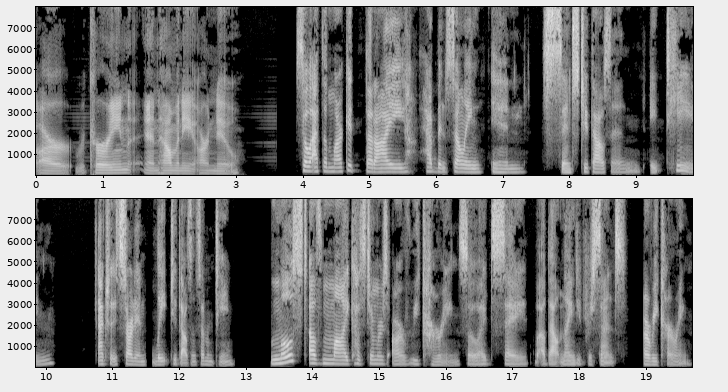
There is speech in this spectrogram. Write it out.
are recurring and how many are new? So, at the market that I have been selling in since 2018. Actually, it started in late 2017. Most of my customers are recurring. So I'd say about 90% are recurring.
